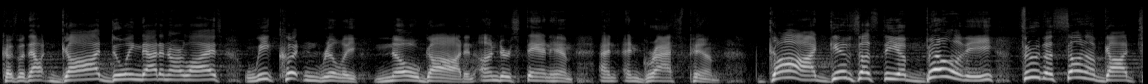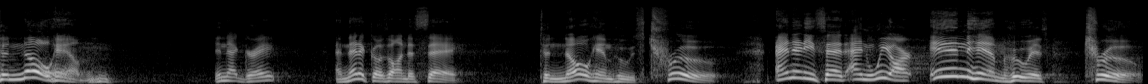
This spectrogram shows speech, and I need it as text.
Because without God doing that in our lives, we couldn't really know God and understand Him and, and grasp Him. God gives us the ability through the Son of God to know Him. Isn't that great? And then it goes on to say, to know Him who's true and then he says, and we are in him who is true.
